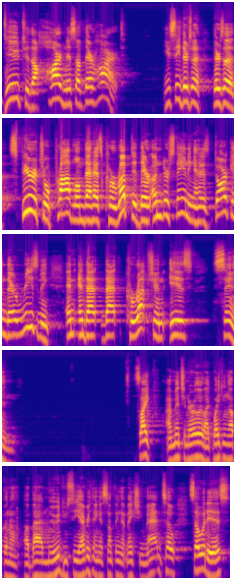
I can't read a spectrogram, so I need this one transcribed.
due to the hardness of their heart. You see, there's a, there's a spiritual problem that has corrupted their understanding and has darkened their reasoning. And, and that, that corruption is sin. It's like I mentioned earlier, like waking up in a, a bad mood. You see everything as something that makes you mad. So, so it is.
